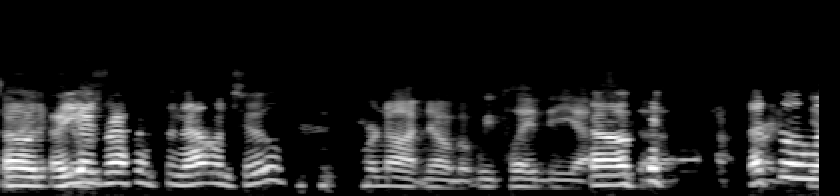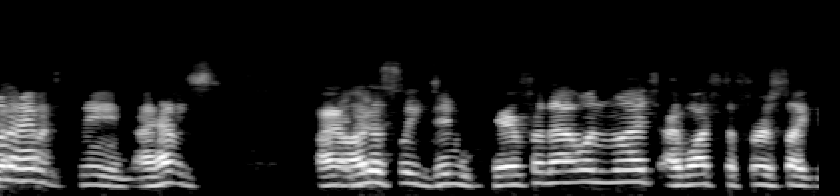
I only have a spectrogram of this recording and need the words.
Sorry. Oh, are you guys referencing that one too? We're not, no, but we played the. Uh, oh, okay. The, that's the one yeah. I haven't seen. I haven't I okay. honestly didn't care for that one much. I watched the first like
